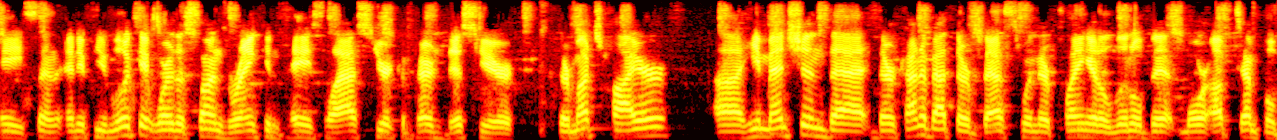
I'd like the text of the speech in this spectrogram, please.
pace. And, and if you look at where the Suns rank in pace last year compared to this year, they're much higher. Uh, he mentioned that they're kind of at their best when they're playing at a little bit more up tempo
